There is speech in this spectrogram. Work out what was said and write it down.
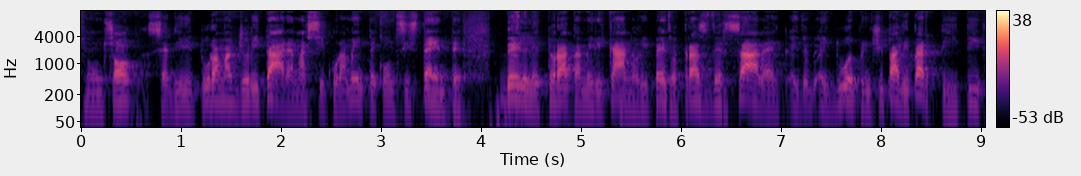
non so se addirittura maggioritaria, ma sicuramente consistente dell'elettorato americano, americano, ripeto, trasversale ai, ai, ai, due principali partiti,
